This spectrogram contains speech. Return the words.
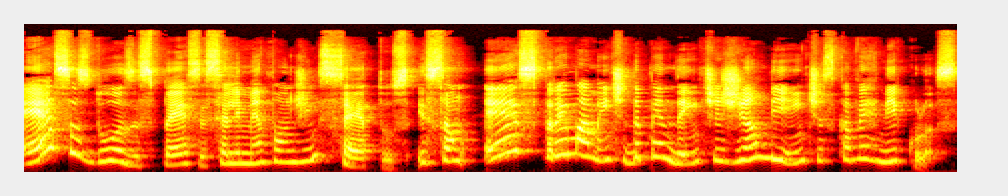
Essas duas espécies se alimentam de insetos e são extremamente dependentes de ambientes cavernícolas.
